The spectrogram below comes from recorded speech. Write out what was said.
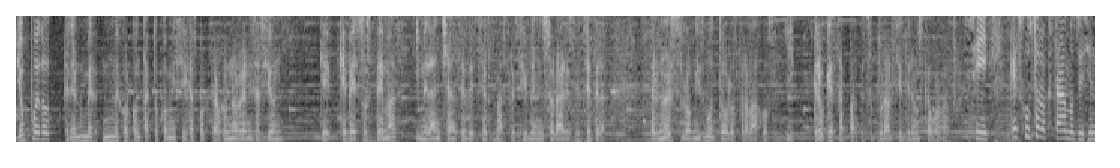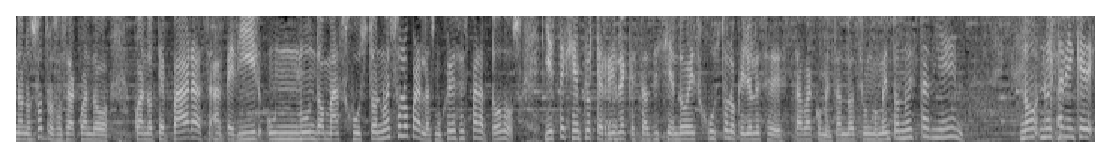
Yo puedo tener un, mejor contacto con mis hijas porque trabajo en una organización que, ve estos temas y me dan chance de ser más flexible en mis horarios, etcétera. Pero no es lo mismo en todos los trabajos y creo que esa parte estructural sí tenemos que abordar. Sí, que es justo lo que estábamos diciendo nosotros, o sea, cuando, cuando te paras a pedir un mundo más justo, no es solo para las mujeres, es para todos. Y este ejemplo terrible que estás diciendo es justo lo que yo les estaba comentando hace un momento, no está bien. No, no está bien que,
